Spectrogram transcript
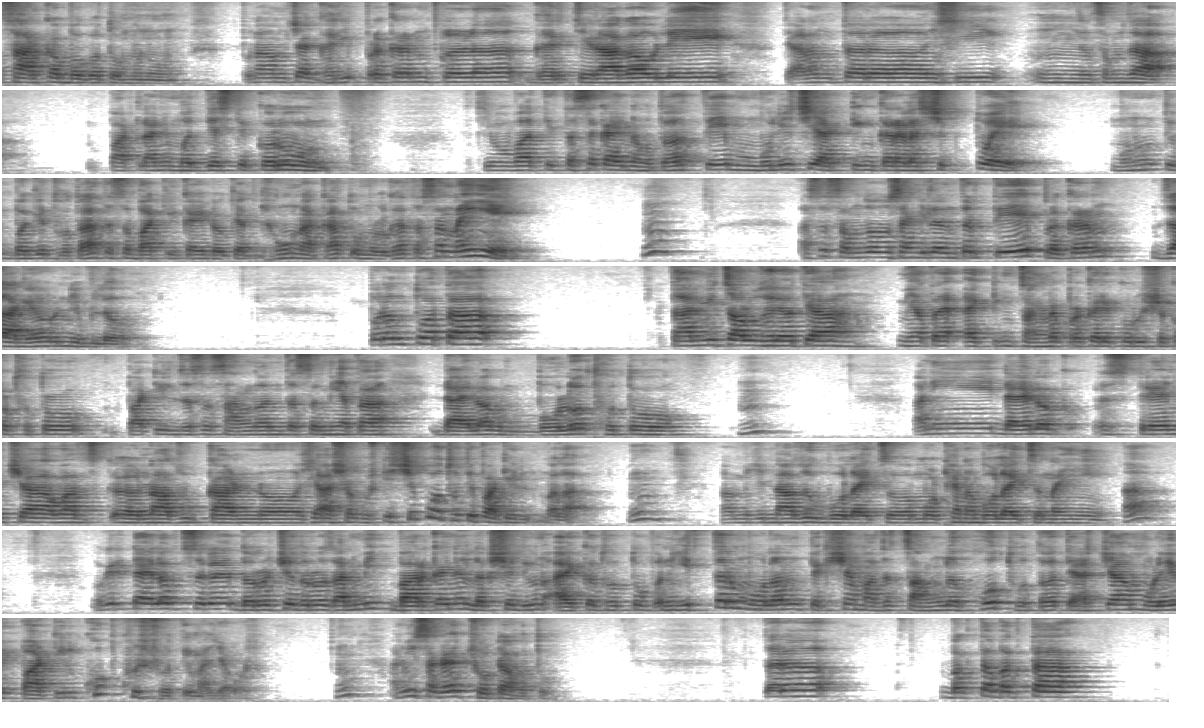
सारखा बघतो म्हणून. पुन्हा आमच्या घरी प्रकरण कळलं घरचे रागावले. त्यानंतर ही समजा पाटलांनी मध्यस्थी करून की बाबा ते तसं काही नव्हतं ते मुलीची ॲक्टिंग करायला शिकतोय म्हणून ते बघत होता. तसं बाकी काही डोक्यात घेऊ नका तो मुलगा तसा नाही आहे असं समजावून सांगितल्यानंतर ते प्रकरण जाग्यावर निभलं. परंतु आता तालमी चालू झाल्या होत्या. मी आता ॲक्टिंग चांगल्या प्रकारे करू शकत होतो. पाटील जसं सांगन तसं मी आता डायलॉग बोलत होतो. आणि डायलॉग स्त्रियांच्या आवाज नाजूक काढणं ह्या अशा गोष्टी शिकवत होते पाटील मला. म्हणजे नाजूक बोलायचं मोठ्यानं बोलायचं नाही. हां? वगैरे डायलॉग सगळे दररोजचे दररोज आणि मी बारकाईनं लक्ष देऊन ऐकत होतो पण इतर मुलांपेक्षा माझं चांगलं होत होतं. त्याच्यामुळे पाटील खूप खुश होते माझ्यावर. आणि मी सगळ्यात छोटा होतो. तर बघता बघता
